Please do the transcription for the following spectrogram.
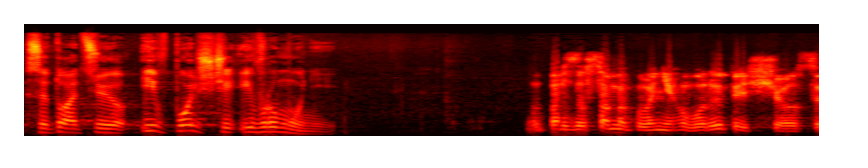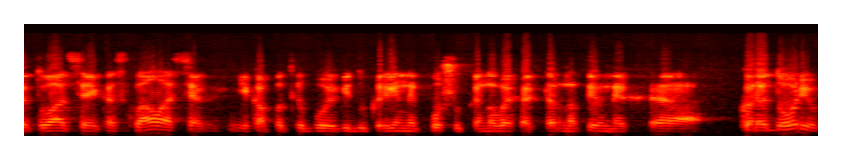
ситуацію і в Польщі, і в Румунії. Ну, перш за все, ми повинні говорити, що ситуація, яка склалася, яка потребує від України пошуку нових альтернативних е, коридорів,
